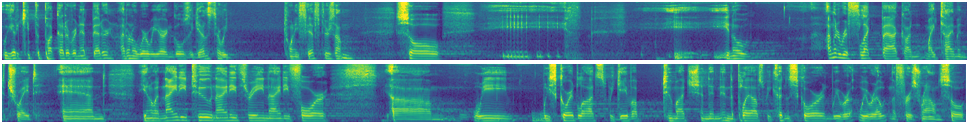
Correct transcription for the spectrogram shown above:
we got to keep the puck out of our net better. I don't know where we are in goals against. Are we 25th or something? So, you know, I'm going to reflect back on my time in Detroit. And, you know, in 92, 93, 94, um, we, we scored lots, we gave up too much, and then in the playoffs, we couldn't score, and we were, we were out in the first round. So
